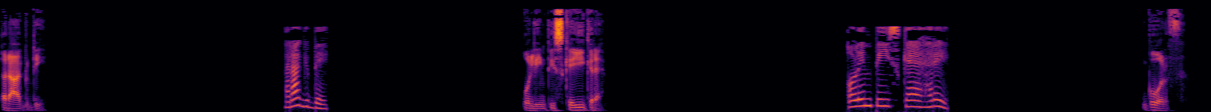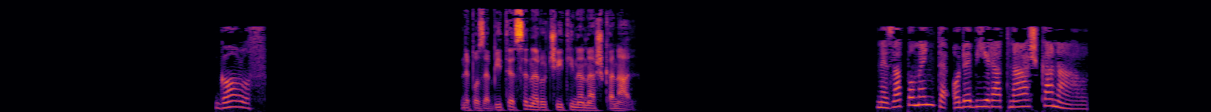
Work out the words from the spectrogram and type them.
Rugby. Rugby. Olimpijske igre. Olympijské hry. Golf. Golf. Ne pozabite se naročiti na naš kanal. Nezapomeňte odebírat náš kanál.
